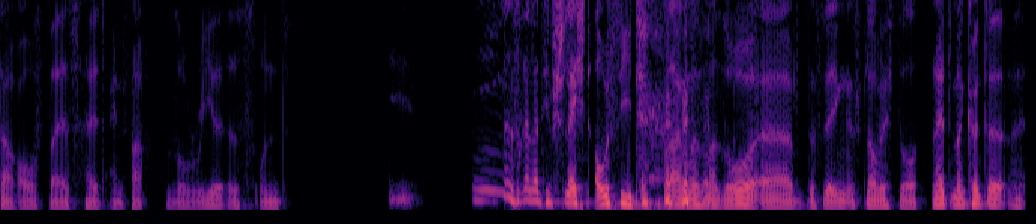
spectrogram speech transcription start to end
darauf, weil es halt einfach so real ist und es relativ schlecht aussieht, sagen wir es mal so. äh, deswegen ist, glaube ich, so, man hätte, man könnte,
